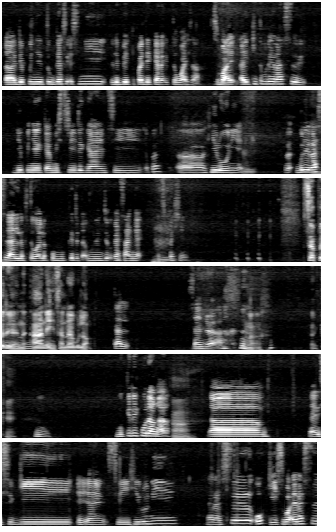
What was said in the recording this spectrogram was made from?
uh, dia punya tugas kat sini lebih kepada character wise lah. Sebab Hmm. I, I, kita boleh rasa dia punya chemistry dengan si apa uh, hero ni kan. Hmm. Boleh rasa lah love tu walaupun muka dia tak menunjukkan sangat Hmm. expression. Siapa dia? Hmm. Ah ni, Sandra Bullock. Kal Sandra. ah. Okay. hmm. Muka dia kurang ah. Ah. Um, dari segi eh, yang si hero ni I rasa okey sebab I rasa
